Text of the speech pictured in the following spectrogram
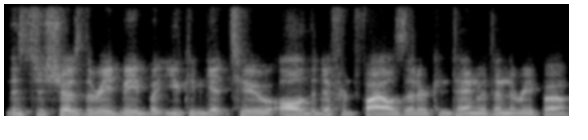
this just shows the README, but you can get to all the different files that are contained within the repo.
